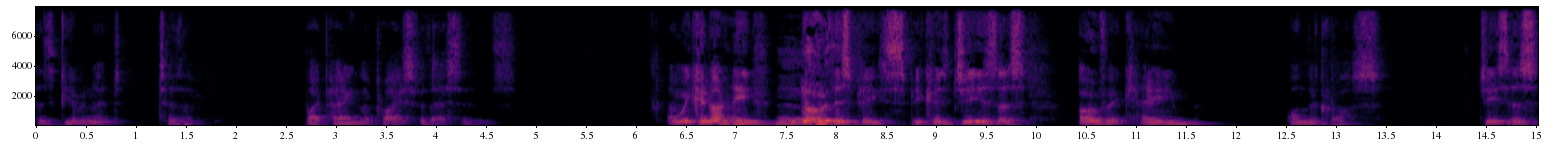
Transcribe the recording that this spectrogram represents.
has given it to them by paying the price for their sins. And we can only know this peace because Jesus overcame on the cross. Jesus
